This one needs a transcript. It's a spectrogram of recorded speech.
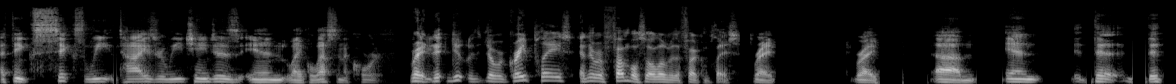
I think six lead ties or lead changes in like less than a quarter. Right. There were great plays and there were fumbles all over the fucking place. Right. Right. Um, and the the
